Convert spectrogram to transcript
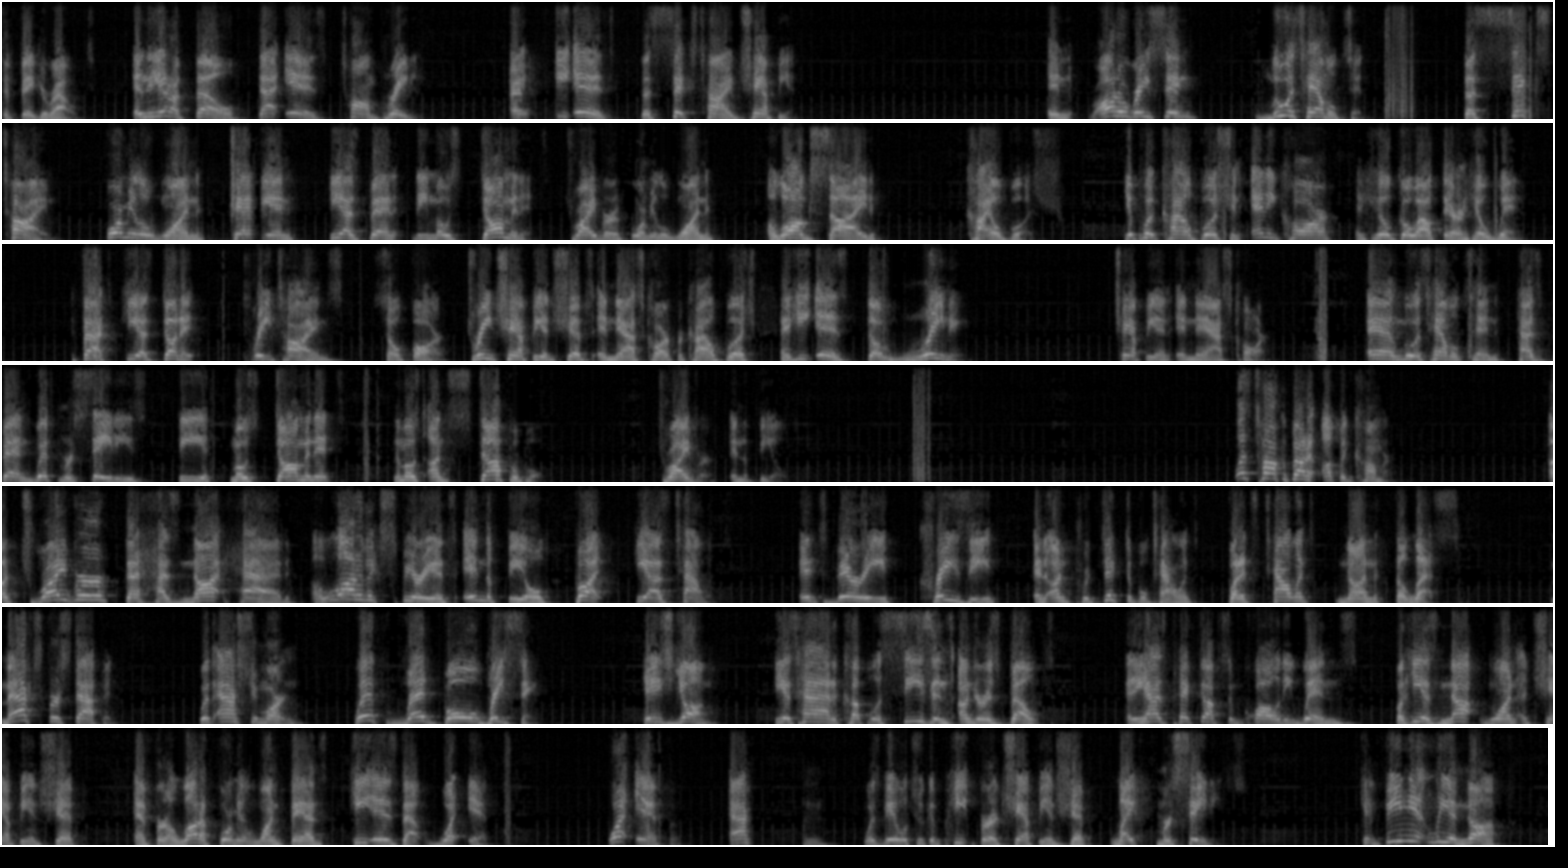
to figure out. In the NFL, that is Tom Brady. He is the six time champion. In auto racing, Lewis Hamilton, the six time Formula One champion. He has been the most dominant driver in Formula One alongside Kyle Busch. You put Kyle Busch in any car, and he'll go out there and he'll win. In fact, he has done it three times so far. Three championships in NASCAR for Kyle Busch, and he is the reigning champion in NASCAR. And Lewis Hamilton has been with Mercedes the most dominant, the most unstoppable driver in the field. Let's talk about an up and comer. a driver that has not had a lot of experience in the field, but he has talent. It's very crazy and unpredictable talent, but it's talent nonetheless. Max Verstappen with Aston Martin, with Red Bull Racing. He's young. He has had a couple of seasons under his belt, and he has picked up some quality wins, but he has not won a championship. And for a lot of Formula One fans, he is that what if. What if Aston was be able to compete for a championship like Mercedes? Conveniently enough,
